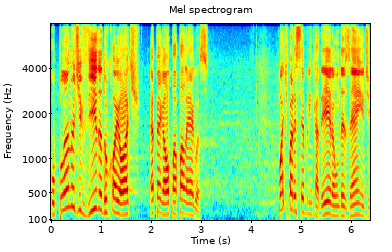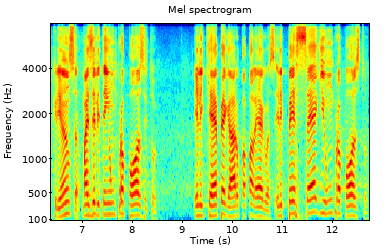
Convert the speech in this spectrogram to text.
O plano de vida do Coyote é pegar o Papaléguas. Pode parecer brincadeira, um desenho de criança, mas ele tem um propósito. Ele quer pegar o Papaléguas. Ele persegue um propósito.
